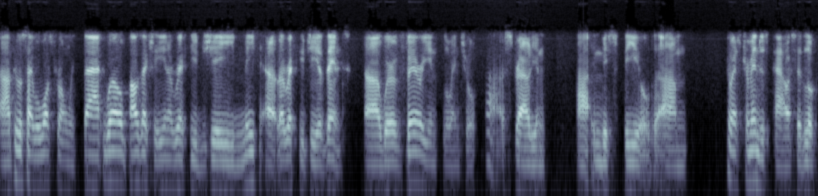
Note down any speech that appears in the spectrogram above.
Uh, people say, well, what's wrong with that? Well, I was actually in a refugee meet, uh, a refugee event uh, where a very influential uh, Australian uh, in this field, um, who has tremendous power, said, look,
